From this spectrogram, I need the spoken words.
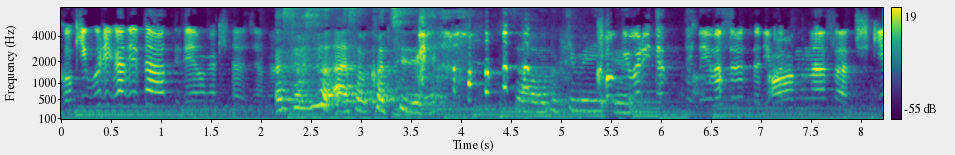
ゴキブリが出たって電話が来たじゃない？あそうそう。あそうこっちで。ね そうゴキブリ。ゴキブリだって電話するんだにこんなさ地球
